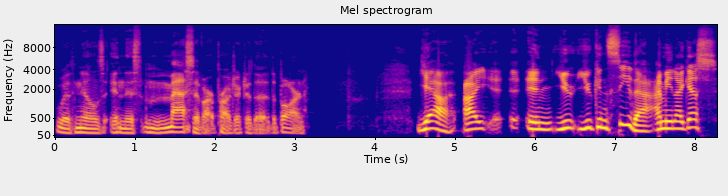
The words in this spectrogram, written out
with Nils in this massive art project of the the barn. Yeah, I and you you can see that. I mean, I guess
